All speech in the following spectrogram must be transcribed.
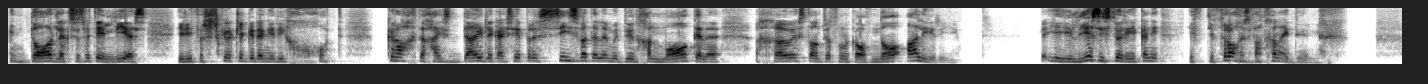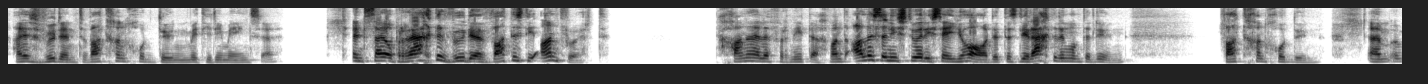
En dadelik, soos wat jy lees, hierdie verskriklike ding, hierdie God, kragtig, hy's duidelik, hy sê presies wat hulle moet doen, gaan maak hulle 'n goue standbeeld van mekaar na al hierdie. Jy, jy lees die storie, jy kan nie jy, die vraag is wat gaan hy doen? Hy is woedend, wat gaan God doen met hierdie mense? In sy opregte woede, wat is die antwoord? Gaan hy hulle vernietig? Want alles in die storie sê ja, dit is die regte ding om te doen. Wat gaan God doen? Ehm um,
